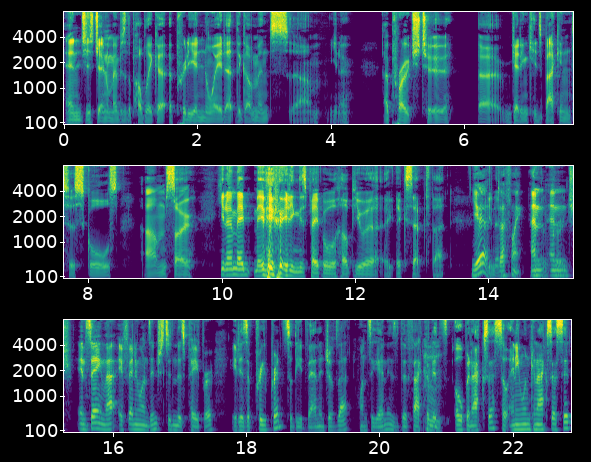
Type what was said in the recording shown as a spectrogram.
and just general members of the public are, are pretty annoyed at the government's, um, you know, approach to uh, getting kids back into schools. Um, so you know, maybe maybe reading this paper will help you uh, accept that. Yeah, you know, definitely. And and in saying that, if anyone's interested in this paper, it is a preprint. So the advantage of that, once again, is the fact that it's open access, so anyone can access it.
